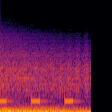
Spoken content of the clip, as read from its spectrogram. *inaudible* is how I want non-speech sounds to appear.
Thank you.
